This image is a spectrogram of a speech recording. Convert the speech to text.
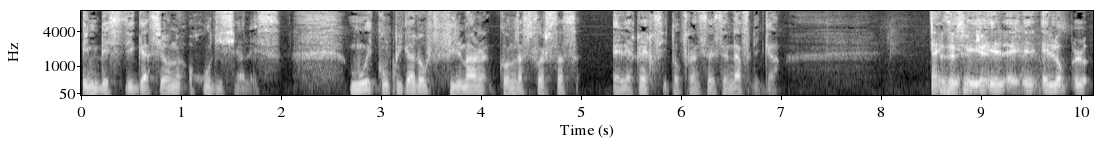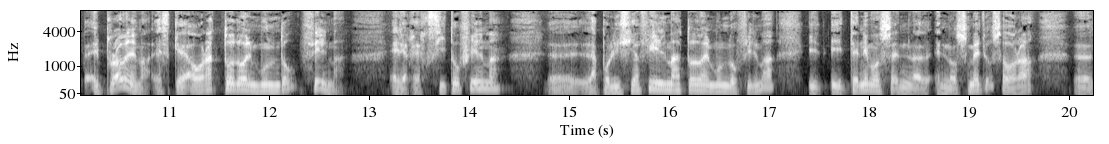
investigación judiciales. Muy complicado filmar con las fuerzas, el ejército francés en África. Es Eh, decir eh, que- el, el- el- el problema es que ahora todo el mundo filma. El ejército filma, eh, la policía filma, todo el mundo filma, y, y tenemos en, la- en los medios ahora eh,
